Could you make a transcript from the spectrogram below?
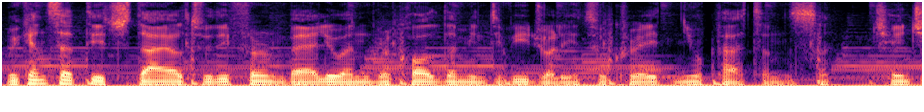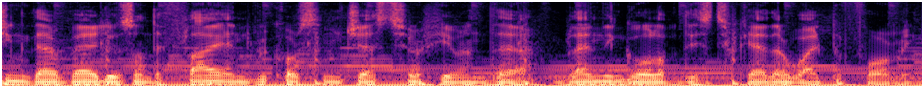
We can set each dial to a different value and recall them individually to create new patterns, changing their values on the fly and record some gesture here and there, blending all of this together while performing.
